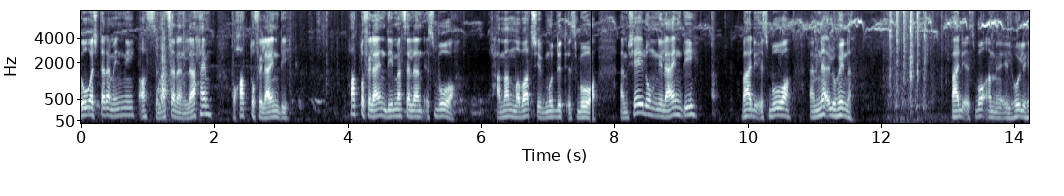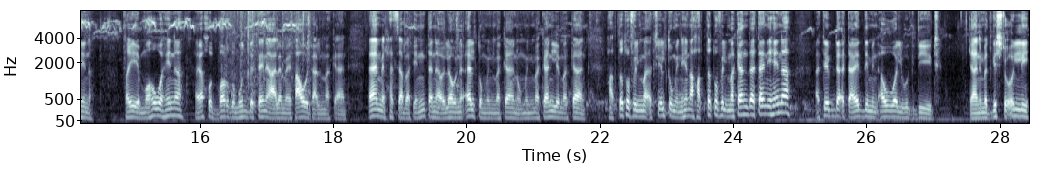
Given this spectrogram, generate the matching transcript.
هو اشترى مني قص مثلا لاحم وحطه في العين دي. حطه في العين دي مثلا أسبوع. الحمام ما بطش لمدة أسبوع. قام شايله من العين دي بعد أسبوع قام نقله هنا. بعد أسبوع قام نقله لي هنا. طيب ما هو هنا هياخد برضه مدة تاني على ما يتعود على المكان. اعمل حسابك ان انت لو نقلته من مكانه من مكان لمكان حطيته في الم... شلته من هنا حطيته في المكان ده تاني هنا هتبدأ تعد من أول وجديد. يعني ما تجيش تقول لي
